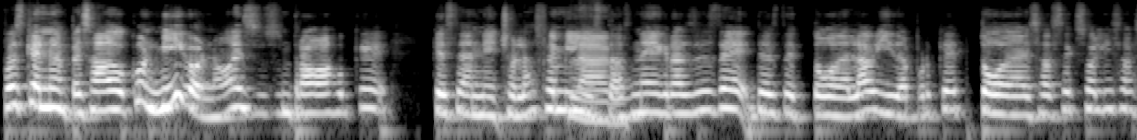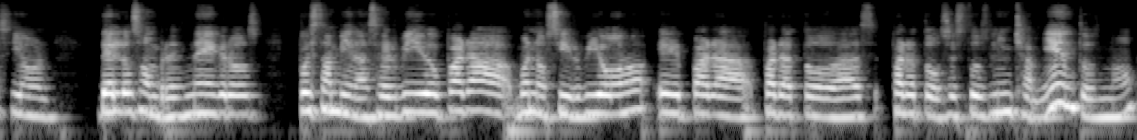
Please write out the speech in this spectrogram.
pues que no ha empezado conmigo, ¿no? Eso es un trabajo que, que se han hecho las feministas negras desde, desde toda la vida, porque toda esa sexualización de los hombres negros, pues también ha servido para, bueno, sirvió eh, para, para, todas, para todos estos linchamientos, ¿no?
